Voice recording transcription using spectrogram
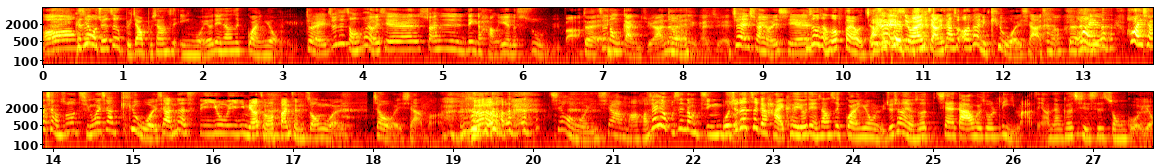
哦，可是我觉得这个比较不像是英文，有点像是惯用语。对，就是总会有一些算是那个行业的术语吧。对，这种感觉啊，那种感觉，就很喜欢有一些。可是我想说 file 夹，我很喜欢讲一下说，哦，那你 cue 我一下？对。后来后来想想说，请问一下 cue 我一下，那 C U E 你要怎么翻成中文？叫我一下吗？叫我一下吗？好像又不是那么精准。我觉得这个还可以，有点像是惯用语，就像有时候现在大家会说“立马”怎样怎样，可是其实是中国用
